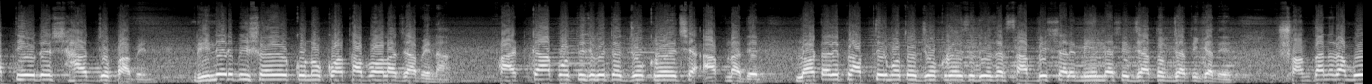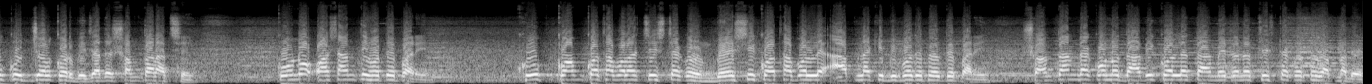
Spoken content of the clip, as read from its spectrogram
আত্মীয়দের সাহায্য পাবেন। ঋণের বিষয়ে কোনো কথা বলা যাবে না। ফাটকা প্রতিযোগিতার যোগ রয়েছে আপনাদের। লটারি প্রাপ্তির মতো যোগ রয়েছে দুই সালে মীন রাশির জাতক জাতিকাদের। সন্তানেরা মুখ উজ্জ্বল করবে, যাদের সন্তান আছে। কোনো অশান্তি হতে পারে। খুব কম কথা বলার চেষ্টা করুন, বেশি কথা বললে আপনাকে বিপদে ফেলতে পারে। সন্তানরা কোনো দাবি করলে তা মেটানোর চেষ্টা করতে হবে আপনাদের।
